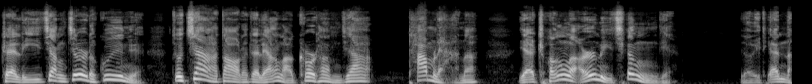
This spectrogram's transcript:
这李将今儿的闺女就嫁到了这梁老抠他们家，他们俩呢也成了儿女亲家。有一天呢，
